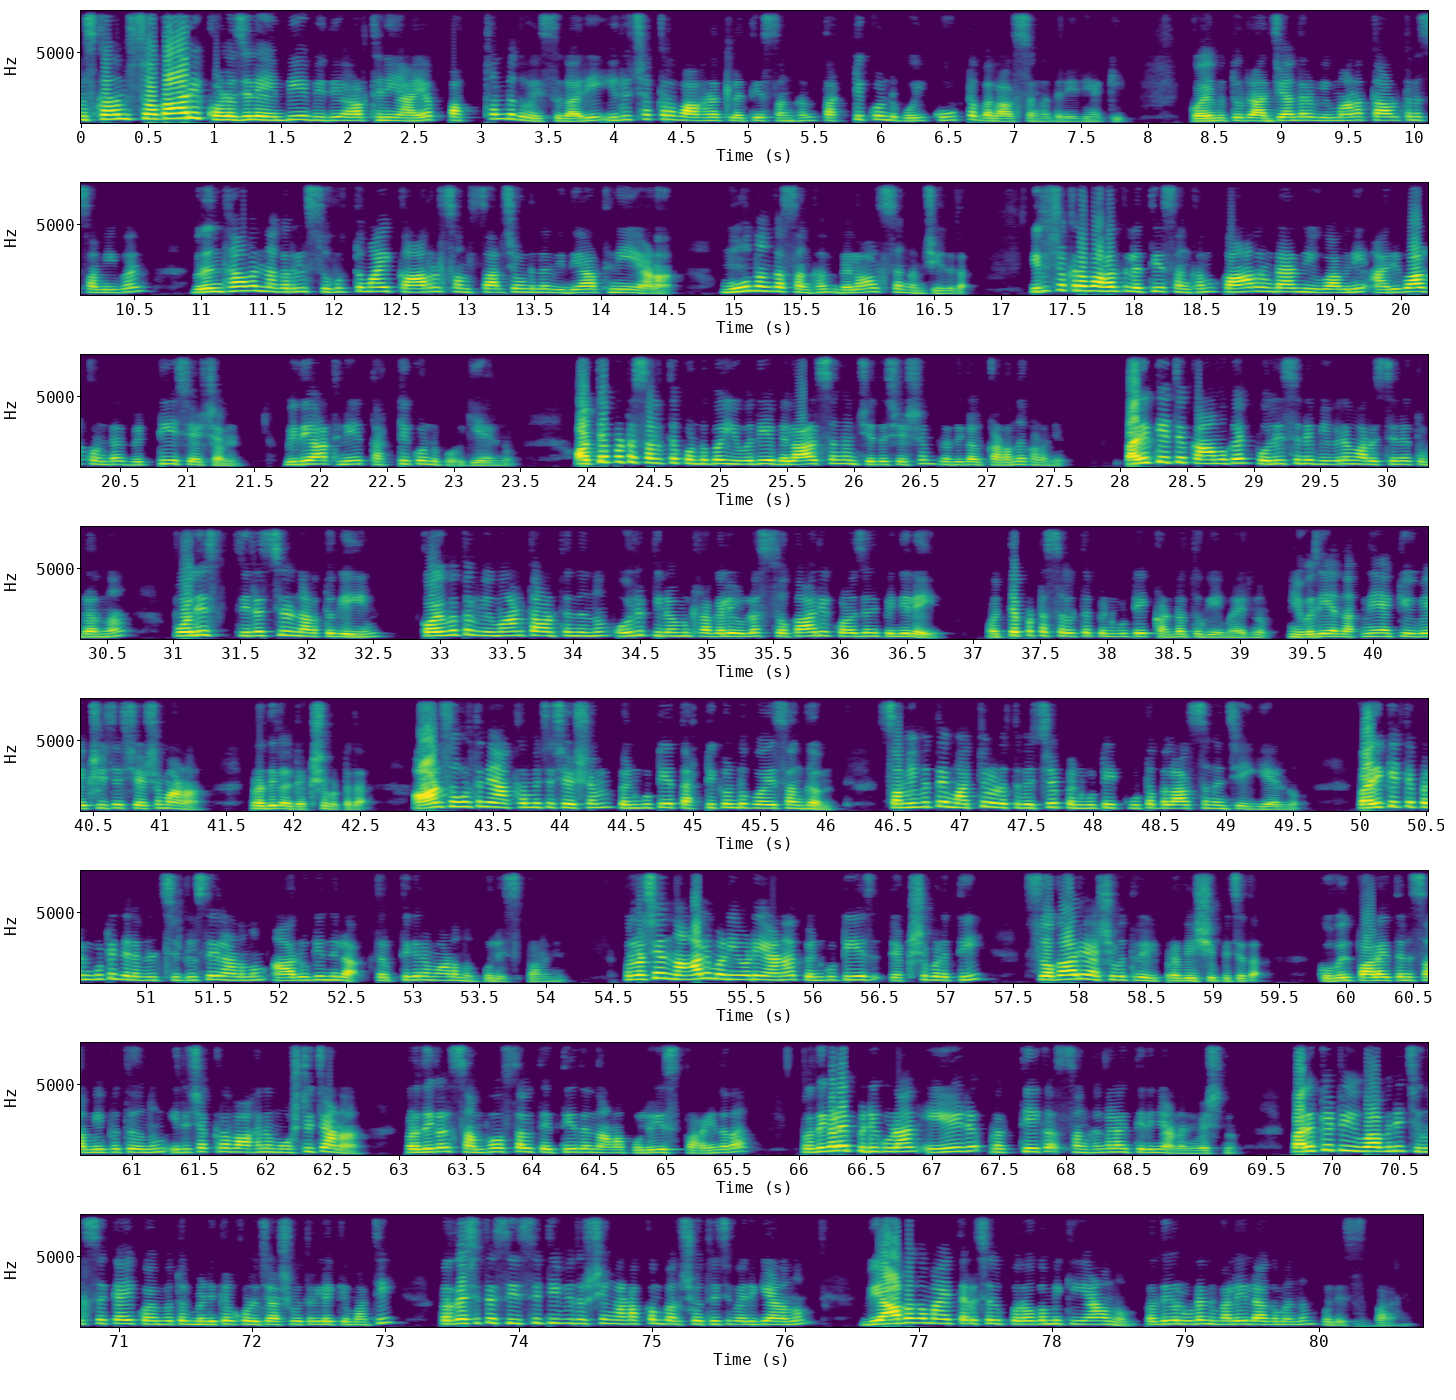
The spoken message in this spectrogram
നമസ്കാരം. സ്വകാര്യ കോളേജിലെ എം ബി എ വിദ്യാർത്ഥിനിയായ പത്തൊൻപത് വയസ്സുകാരിയെ ഇരുചക്ര വാഹനത്തിലെത്തിയ സംഘം തട്ടിക്കൊണ്ടുപോയി കൂട്ടബലാത്സംഗത്തിന് ഇരയാക്കി. കോയമ്പത്തൂർ രാജ്യാന്തര വിമാനത്താവളത്തിന് സമീപം വൃന്ദാവൻ നഗറിൽ സുഹൃത്തുമായി കാറിൽ സംസാരിച്ചുകൊണ്ടിരുന്ന വിദ്യാർത്ഥിനിയെയാണ് മൂന്നംഗ സംഘം ബലാത്സംഗം ചെയ്തത്. ഇരുചക്ര വാഹനത്തിലെത്തിയ സംഘം കാറിലുണ്ടായിരുന്ന യുവാവിനെ അരിവാൾ കൊണ്ട് വെട്ടിയ ശേഷം വിദ്യാർത്ഥിനിയെ തട്ടിക്കൊണ്ടുപോവുകയായിരുന്നു. ഒറ്റപ്പെട്ട സ്ഥലത്ത് കൊണ്ടുപോയി യുവതിയെ ബലാത്സംഗം ചെയ്ത ശേഷം പ്രതികൾ കടന്നു കളഞ്ഞു പരിക്കേറ്റ കാമുകൻ പോലീസിനെ വിവരം അറിയിച്ചതിനെ തുടർന്ന് പോലീസ് തിരച്ചിൽ നടത്തുകയും കോയമ്പത്തൂർ വിമാനത്താവളത്തിൽ നിന്നും ഒരു കിലോമീറ്റർ അകലെയുള്ള സ്വകാര്യ കോളേജിന് പിന്നിലെ ഒറ്റപ്പെട്ട സ്ഥലത്ത് പെൺകുട്ടിയെ കണ്ടെത്തുകയുമായിരുന്നു. യുവതിയെ നഗ്നയാക്കി ഉപേക്ഷിച്ച ശേഷമാണ് പ്രതികൾ രക്ഷപ്പെട്ടത്. ആൺ സുഹൃത്തിനെ ആക്രമിച്ച ശേഷം പെൺകുട്ടിയെ തട്ടിക്കൊണ്ടുപോയ സംഘം സമീപത്തെ മറ്റൊരിടത്ത് വെച്ച് പെൺകുട്ടിയെ കൂട്ടബലാത്സംഗം ചെയ്യുകയായിരുന്നു. പരിക്കേറ്റ പെൺകുട്ടി നിലവിൽ ചികിത്സയിലാണെന്നും ആരോഗ്യനില തൃപ്തികരമാണെന്നും പോലീസ് പറഞ്ഞു. പുലർച്ചെ നാല് മണിയോടെയാണ് പെൺകുട്ടിയെ രക്ഷപ്പെടുത്തി സ്വകാര്യ ആശുപത്രിയിൽ പ്രവേശിപ്പിച്ചത്. കോവിൽപാളയത്തിന് സമീപത്തു നിന്നും ഇരുചക്ര വാഹനം മോഷ്ടിച്ചാണ് പ്രതികൾ സംഭവസ്ഥലത്തെത്തിയതെന്നാണ് പോലീസ് പറയുന്നത്. പ്രതികളെ പിടികൂടാൻ ഏഴ് പ്രത്യേക സംഘങ്ങളായി തിരിഞ്ഞാണ് അന്വേഷണം. പരുക്കേറ്റ യുവാവിനെ ചികിത്സയ്ക്കായി കോയമ്പത്തൂർ മെഡിക്കൽ കോളേജ് ആശുപത്രിയിലേക്ക് മാറ്റി പ്രദേശത്തെ സി സി ടി വി ദൃശ്യങ്ങളടക്കം പരിശോധിച്ച് വരികയാണെന്നും വ്യാപകമായ തെരച്ചിൽ പുരോഗമിക്കുകയാണെന്നും പ്രതികൾ ഉടൻ വലയിലാകുമെന്നും പോലീസ് പറഞ്ഞു.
